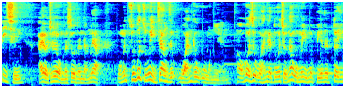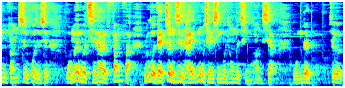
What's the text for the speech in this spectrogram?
地勤，还有就是我们所有的能量，我们足不足以这样子玩个五年哦，或者是玩个多久？那我们有没有别的对应方式，或者是我们有没有其他的方法？如果在政治还目前行不通的情况下，我们的。这个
